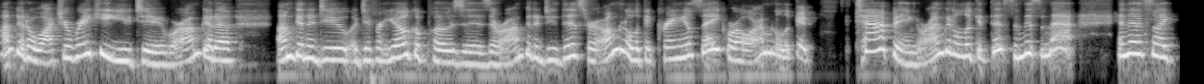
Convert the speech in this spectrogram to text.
I'm going to watch a Reiki YouTube, or I'm going to, I'm going to do a different yoga poses, or I'm going to do this, or I'm going to look at cranial sacral, or I'm going to look at tapping, or I'm going to look at this and this and that. And then it's like,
